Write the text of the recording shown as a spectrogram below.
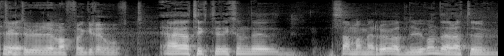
Tyckte du det var för grovt? Ja, jag tyckte liksom det... Samma med Rödluvan där att det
